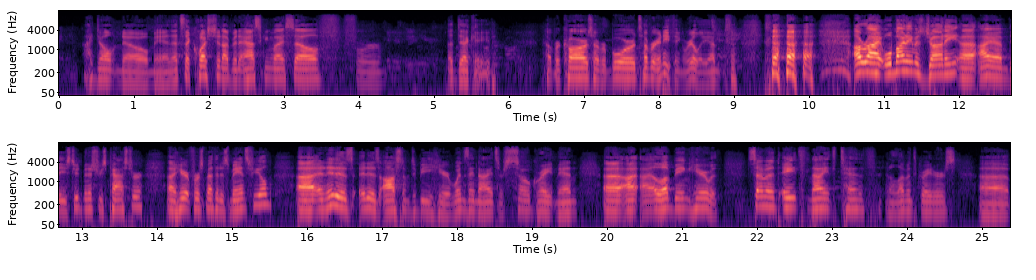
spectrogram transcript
they? I don't know, man. That's the question I've been asking myself for a decade hover cars, hover boards, hover anything really. All right. Well, my name is Johnny. Uh, I am the student ministries pastor uh, here at First Methodist Mansfield, uh, and it is it is awesome to be here. Wednesday nights are so great, man. Uh, I, I, love being here with seventh, eighth, 9th, tenth, and eleventh graders. Uh,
